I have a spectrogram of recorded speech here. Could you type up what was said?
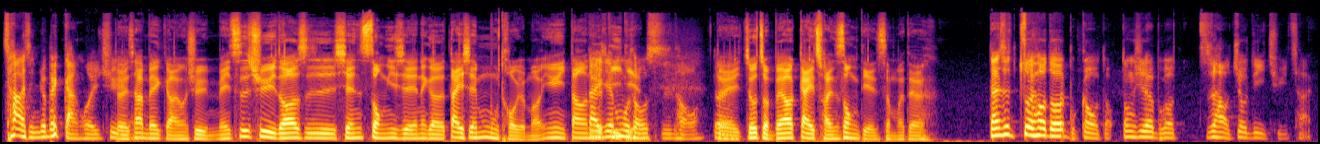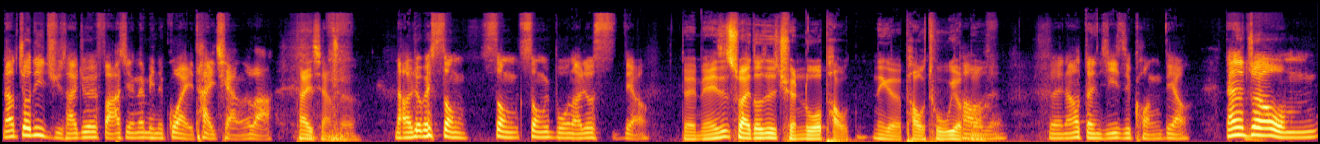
差点就被赶回去。对，差点被赶回去。每次去都要是先送一些那个带一些木头，有没有？因为到那个带一些木头、石头，对，对就准备要盖传送点什么的。但是最后都会不够，东东西都不够，只好就地取材。然后就地取材就会发现那边的怪也太强了吧？太强了，然后就被送送送一波，然后就死掉。对，每一次出来都是全裸跑那个跑图，有没有？对，然后等级一直狂掉，但是最后我们。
